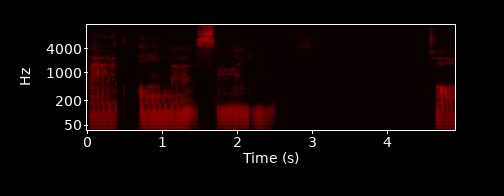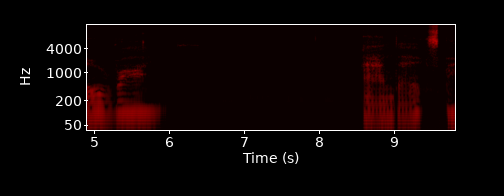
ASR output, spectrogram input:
that inner silence to rise and expand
